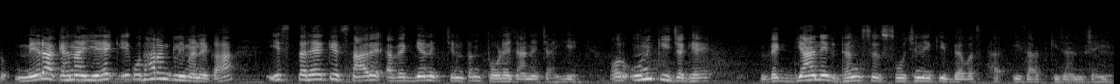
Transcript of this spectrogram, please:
तो मेरा कहना यह है कि एक उदाहरण के लिए मैंने कहा, इस तरह के सारे अवैज्ञानिक चिंतन तोड़े जाने चाहिए और उनकी जगह वैज्ञानिक ढंग से सोचने की व्यवस्था ईजाद की जानी चाहिए।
